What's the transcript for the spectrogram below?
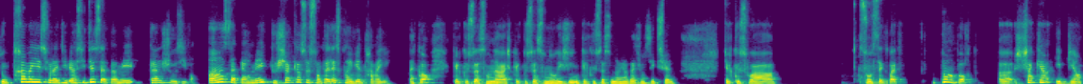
Donc, travailler sur la diversité, ça permet plein de choses, Yvan. Un, ça permet que chacun se sente à l'aise quand il vient travailler. D'accord? Quel que soit son âge, quelle que soit son origine, quelle que soit son orientation sexuelle, quel que soit son sexe. Bref, peu importe. Euh, chacun est bien.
